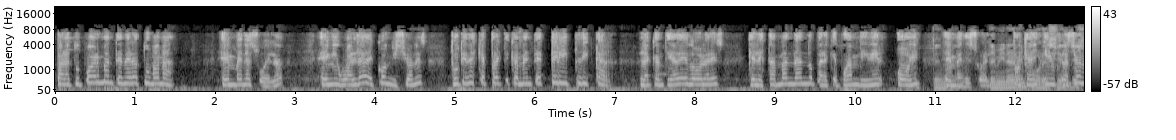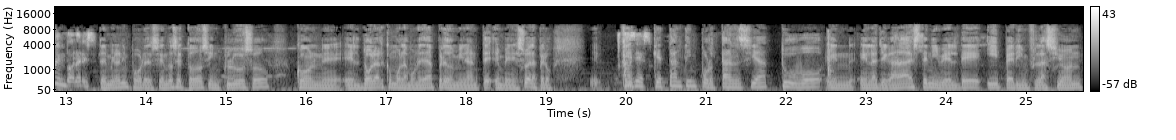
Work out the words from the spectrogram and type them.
para tú poder mantener a tu mamá en Venezuela, en igualdad de condiciones, tú tienes que prácticamente triplicar la cantidad de dólares que le estás mandando para que puedan vivir hoy en Venezuela. Porque hay inflación en dólares. Terminan empobreciéndose todos, incluso con eh, el dólar como la moneda predominante en Venezuela. Pero, eh, ¿qué, Así es. qué tanta importancia tuvo en, en la llegada a este nivel de hiperinflación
